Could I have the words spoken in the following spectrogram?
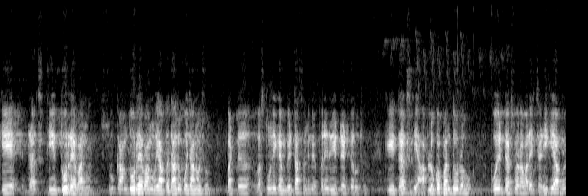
કે ડ્રગ્સથી દૂર રહેવાનું, શું કામ દૂર રહેવાનું એ આપ બધા લોકો જાણો છો. બટ વસ્તુની ગંભીરતા સમજીને ફરી રીટ્રેટ કરું છું કે ડ્રગ્સથી આપ લોકો પણ દૂર રહો. કોઈ ડ્રગ્સનો રવાડે ચઢી ગયા હોય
